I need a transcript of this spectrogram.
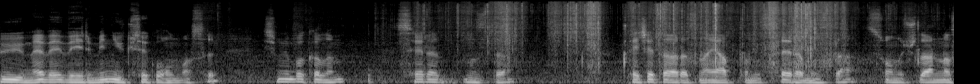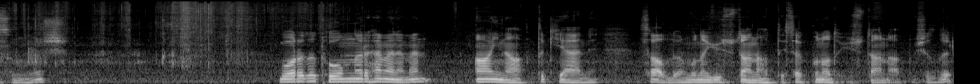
büyüme ve verimin yüksek olması. Şimdi bakalım seramızda peçete arasına yaptığımız seramızda sonuçlar nasılmış? Bu arada tohumları hemen hemen aynı attık yani. Sallıyorum buna 100 tane attıysak buna da 100 tane atmışızdır.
